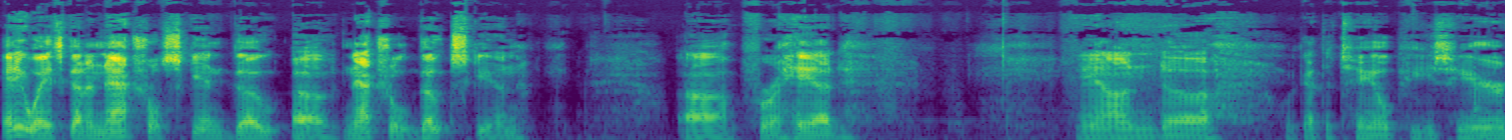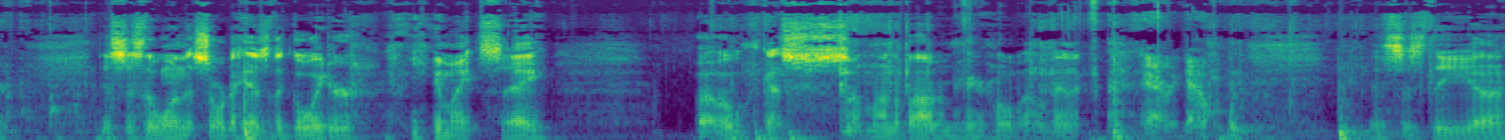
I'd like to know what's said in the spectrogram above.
Anyway, it's got a natural skin goat, uh, natural goat skin uh, for a head, and uh, we've got the tail piece here. This is the one that sort of has the goiter, you might say. Uh oh got something on the bottom here. Hold on a minute. There we go. This is the uh,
